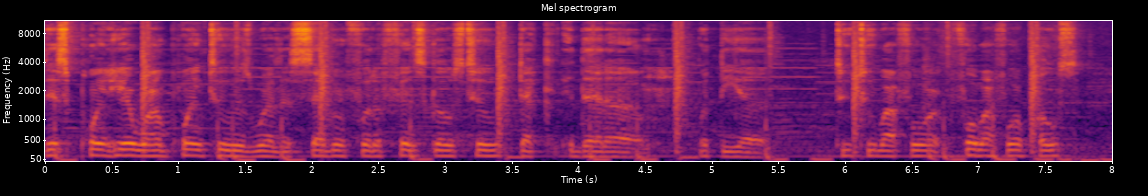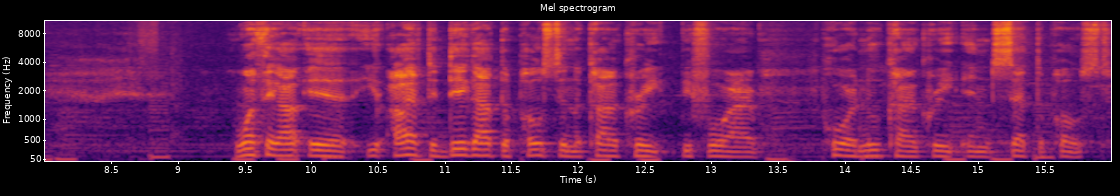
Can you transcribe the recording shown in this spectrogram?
this point here where I'm pointing to is where the seven foot of fence goes to that that um with the uh two two by four four by four posts. One thing I uh, I have to dig out the post in the concrete before I pour new concrete and set the post.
